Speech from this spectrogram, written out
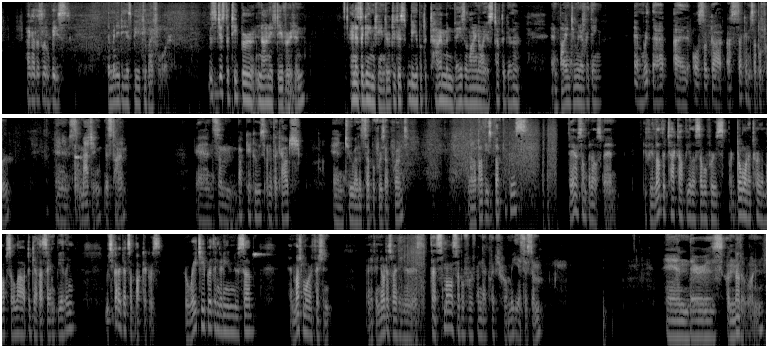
I got this little beast the Mini DSP 2x4. This is just a cheaper non-HD version, and it's a game changer to just be able to time and align all your stuff together and fine-tune everything. And with that, I also got a second subwoofer, and it's matching this time, and some butt kickers under the couch, and two other subwoofers up front. Now about these butt kickers, they are something else, man. If you love the tactile feel of subwoofers, but don't want to turn them up so loud to get that same feeling, you just gotta get some butt kickers. They're way cheaper than getting a new sub, and much more efficient. And if you notice right here is that small subwoofer from that Pro Media system. And there is another one.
